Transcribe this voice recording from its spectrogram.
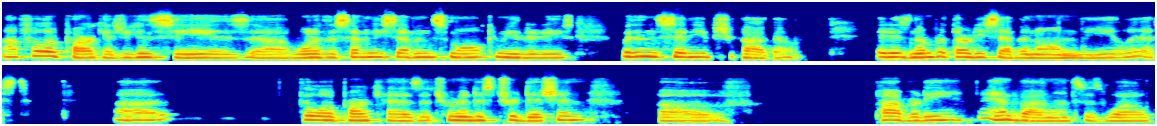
Uh, Fuller Park, as you can see, is uh, one of the 77 small communities within the city of Chicago. It is number 37 on the list. Uh, Fuller Park has a tremendous tradition of poverty and violence as well.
